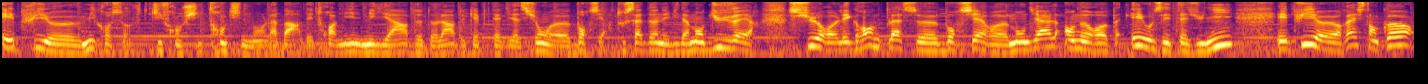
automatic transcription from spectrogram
Et puis euh, Microsoft qui franchit tranquillement la barre des 3000 milliards de dollars de capitalisation euh, boursière. Tout ça donne évidemment du vert sur les grandes places euh, boursières mondiales en Europe et aux États-Unis. Et puis reste encore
